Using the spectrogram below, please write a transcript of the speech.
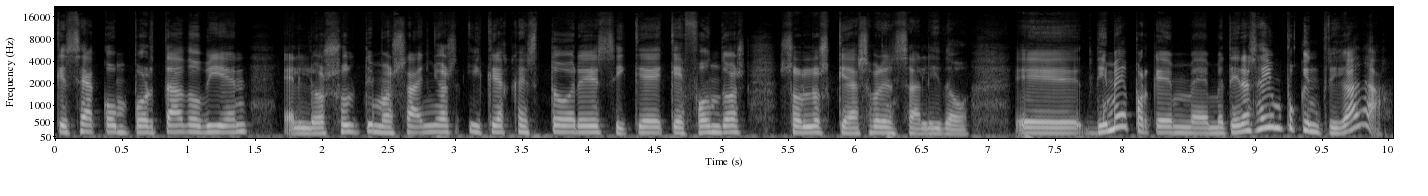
que se ha comportado bien en los últimos años y qué gestores y qué, qué fondos son los que ha sobresalido. Eh, dime, porque me, me tienes ahí un poco intrigada.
